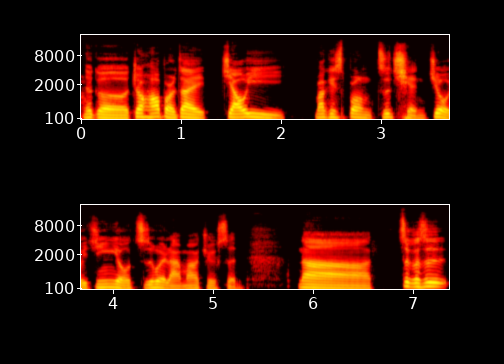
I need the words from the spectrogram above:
那个 John Harper 在交易 Marquise Brown 之前就已经有知会 Lama Jackson。那这个是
